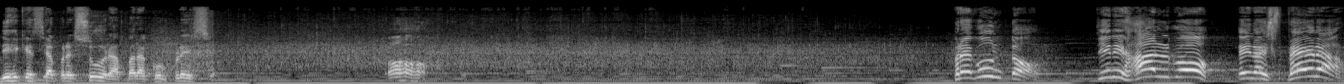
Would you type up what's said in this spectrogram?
Dije que se apresura para cumplirse. Oh. Pregunto, ¿tienes algo en la espera?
